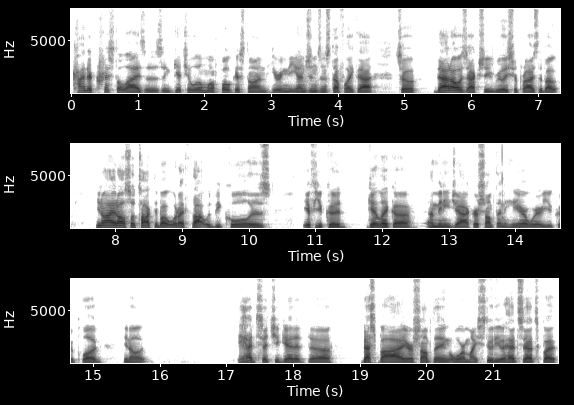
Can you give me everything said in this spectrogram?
kind of crystallizes and gets you a little more focused on hearing the engines and stuff like that. So that I was actually really surprised about. You know, I had also talked about what I thought would be cool is if you could get like a, a mini jack or something here where you could plug, you know, headsets you get at uh, Best Buy or something, or my studio headsets. But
